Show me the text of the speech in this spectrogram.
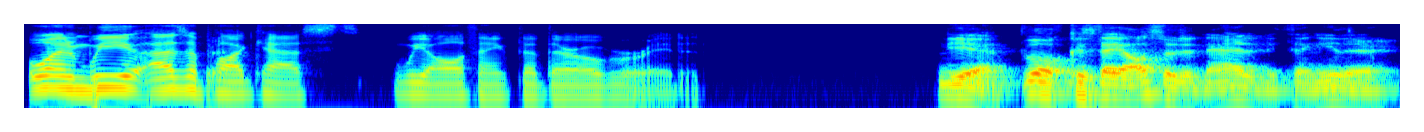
When we, as a Right. podcast, we all think that they're overrated. yeah, well, because they also didn't add anything either.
